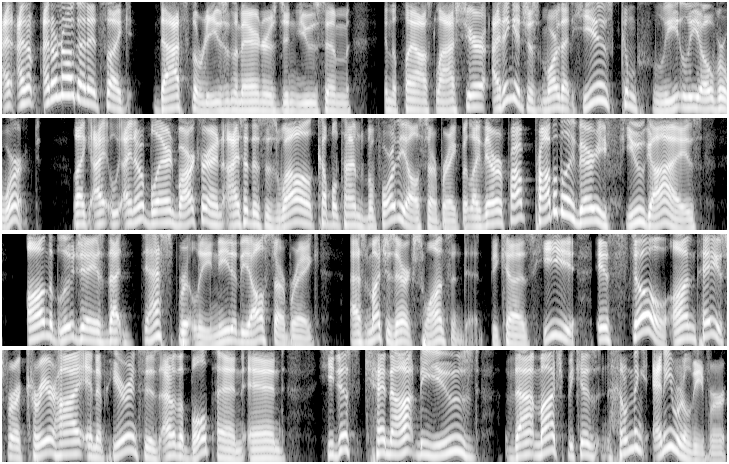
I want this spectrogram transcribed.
I, I don't I don't know that it's like that's the reason the Mariners didn't use him in the playoffs last year. I think it's just more that he is completely overworked. Like I I know Blair and Barker and I said this as well a couple times before the All Star break, but like there are pro- probably very few guys on the Blue Jays that desperately needed the All Star break as much as Erik Swanson did because he is still on pace for a career high in appearances out of the bullpen and he just cannot be used that much because I don't think any reliever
